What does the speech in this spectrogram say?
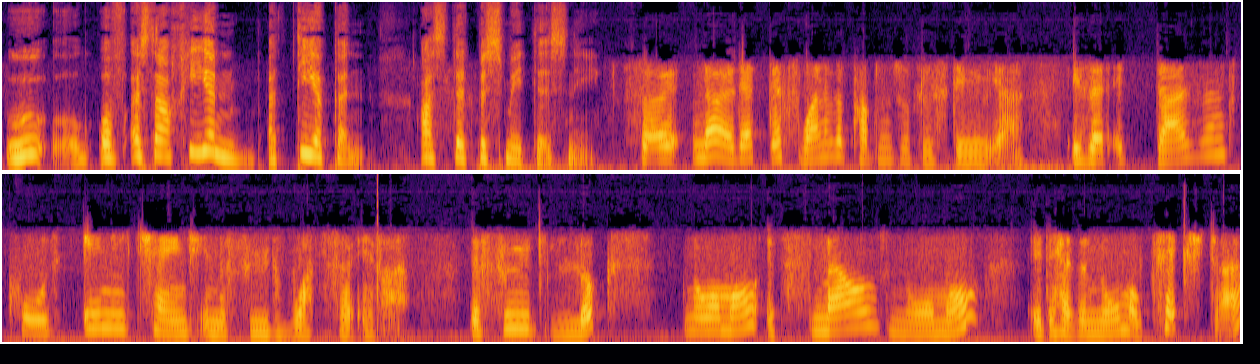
Hoe of is daar geen 'n teken as dit besmet is nie? So no, that that's one of the problems with listeria is that it doesn't cause any change in the food whatsoever. The food looks normal, it smells normal, it has a normal texture,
